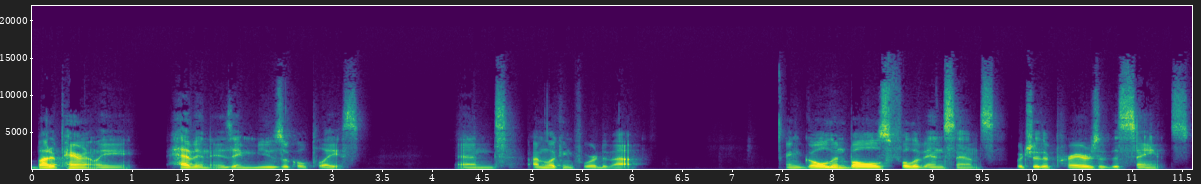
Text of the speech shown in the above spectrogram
But apparently, heaven is a musical place. And I'm looking forward to that. And golden bowls full of incense, which are the prayers of the saints.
